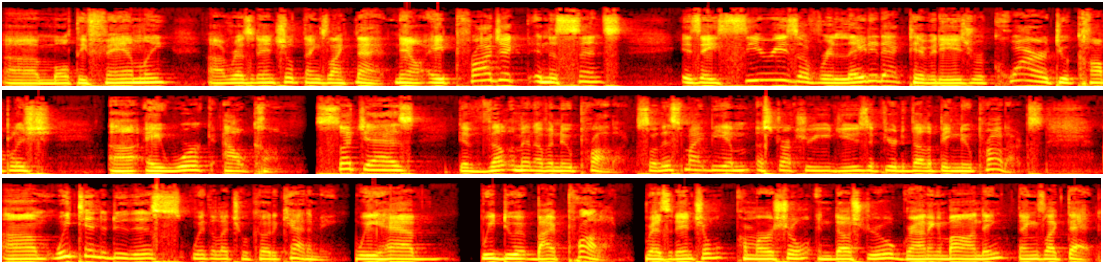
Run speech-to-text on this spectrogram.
uh, multifamily, uh, residential, things like that. Now, a project in the sense is a series of related activities required to accomplish uh, a work outcome, such as development of a new product. So this might be a, a structure you'd use if you're developing new products. Um, we tend to do this with Electrical Code Academy. We have we do it by product residential, commercial, industrial, grounding and bonding, things like that,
